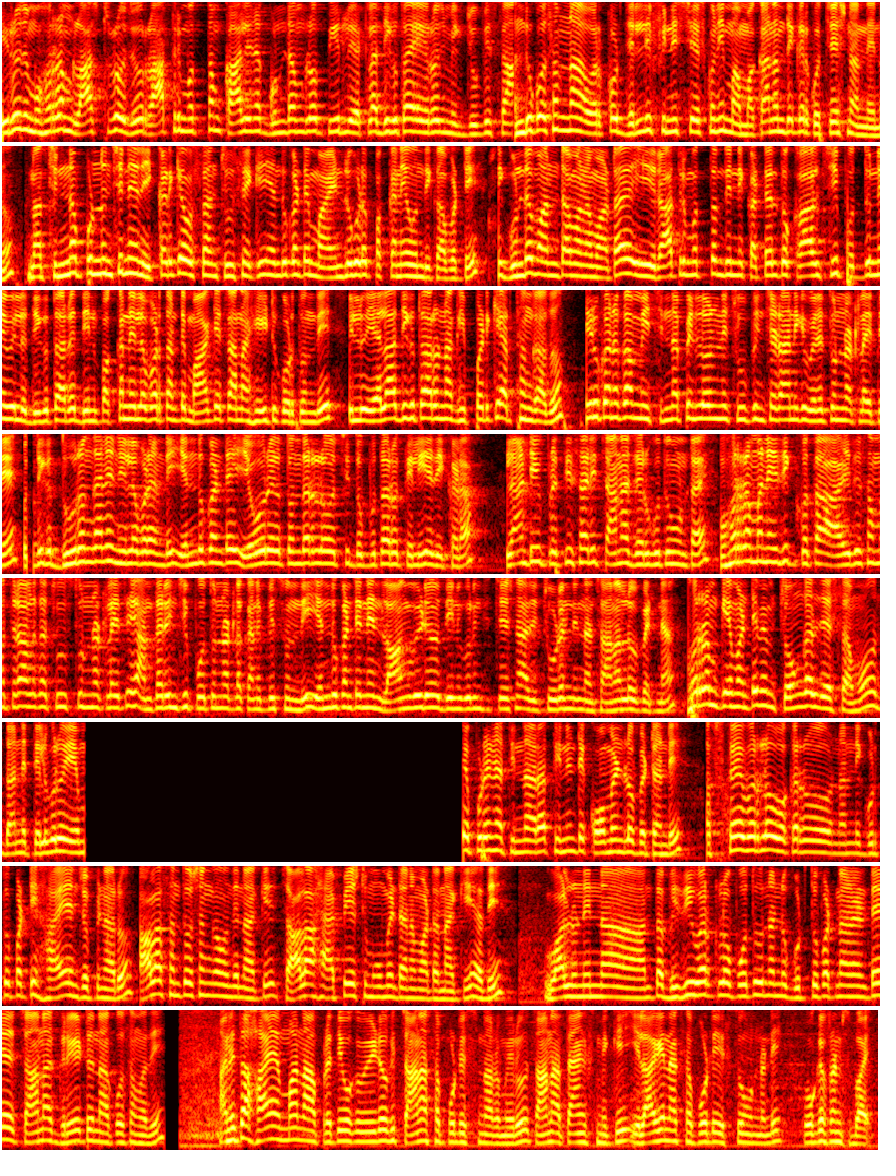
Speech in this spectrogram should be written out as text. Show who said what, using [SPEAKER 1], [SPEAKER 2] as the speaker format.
[SPEAKER 1] ఈ రోజు మొహర్రం లాస్ట్ రోజు రాత్రి మొత్తం కాలిన గుండంలో పీర్లు ఎట్లా దిగుతాయో ఈ రోజు మీకు చూపిస్తాను అందుకోసం నా వర్కౌట్ జల్లి ఫినిష్ చేసుకుని మా మకానం దగ్గరకు వచ్చేసినాను నేను. నా చిన్నప్పటి నుంచి నేను ఇక్కడికే వస్తాను చూసేకి ఎందుకంటే మా ఇండ్లు కూడా పక్కనే ఉంది కాబట్టి. ఈ గుండం అంటాం అన్నమాట ఈ రాత్రి మొత్తం దీన్ని కట్టెలతో కాల్చి పొద్దున్నే వీళ్ళు దిగుతారు. దీని పక్కన నిలబడుతుంటే మాకే చాలా హీట్ కొడుతుంది. వీళ్ళు ఎలా దిగుతారో నాకు ఇప్పటికీ అర్థం కాదు. మీరు కనుక మీ చిన్న పిల్లల్ని చూపించడానికి వెళుతున్నట్లయితే కొద్దిగా దూరంగానే నిలబడండి. ఎందుకంటే ఎవరు తొందరలో వచ్చి దుబ్బుతారో తెలియదు ఇక్కడ. ఇలాంటివి ప్రతిసారి చాలా జరుగుతూ ఉంటాయి. మొహర్రం అనేది గత ఐదు సంవత్సరాలుగా చూస్తున్నట్లయితే అంతరించి పోతున్నట్లు కనిపిస్తుంది. ఎందుకంటే నేను లాంగ్ వీడియో దీని గురించి చేసిన అది చూడండి నా ఛానల్లో పెట్టిన. మొహర్రంకి ఏమంటే మేము చొంగల్ చేస్తాము. దాన్ని తెలుగులో ఏం ఎప్పుడైనా తిన్నారా? తినింటే కామెంట్లో పెట్టండి. సబ్స్క్రైబర్లో ఒకరు నన్ను గుర్తుపట్టి హాయ్ అని చెప్పినారు. చాలా సంతోషంగా ఉంది నాకు. చాలా హ్యాపీయెస్ట్ మూమెంట్ అనమాట నాకు అది. వాళ్ళు నిన్న అంత బిజీ వర్క్లో పోతూ నన్ను గుర్తుపట్టినారంటే చాలా గ్రేట్ నా కోసం అది. అనిత హాయ్ అమ్మ. నా ప్రతి ఒక్క వీడియోకి చాలా సపోర్ట్ ఇస్తున్నారు మీరు. చాలా థ్యాంక్స్ మీకు. ఇలాగే నాకు సపోర్ట్ ఇస్తూ ఉండండి. Okay friends bye.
